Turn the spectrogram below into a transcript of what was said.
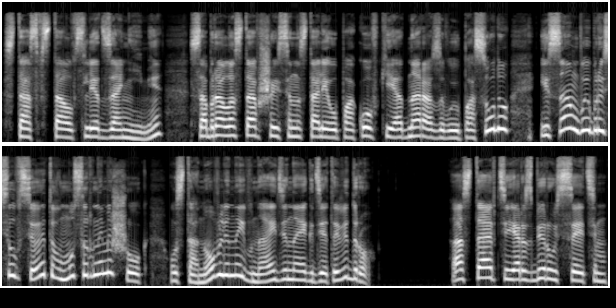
Стас встал вслед за ними, собрал оставшиеся на столе упаковки и одноразовую посуду и сам выбросил все это в мусорный мешок, установленный в найденное где-то ведро. «Оставьте, я разберусь с этим»,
